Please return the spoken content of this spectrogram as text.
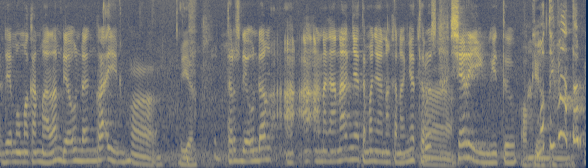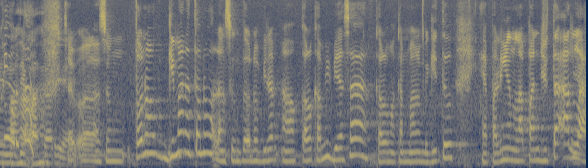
dia mau makan malam dia undang Raim. Ah. Iya. Terus dia undang anak-anaknya, temannya anak-anaknya terus Ah. sharing gitu. Oke. Motivator pure tuh. Motivator, ya. Saya langsung Tono gimana Tono? Langsung Tono bilang "Ah, kalau kami biasa kalau makan malam begitu ya palingan 8 jutaan lah.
